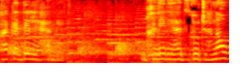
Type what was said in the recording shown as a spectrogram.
هكا دير لي حميد. مخلي لي هاد الزوج هنا و...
